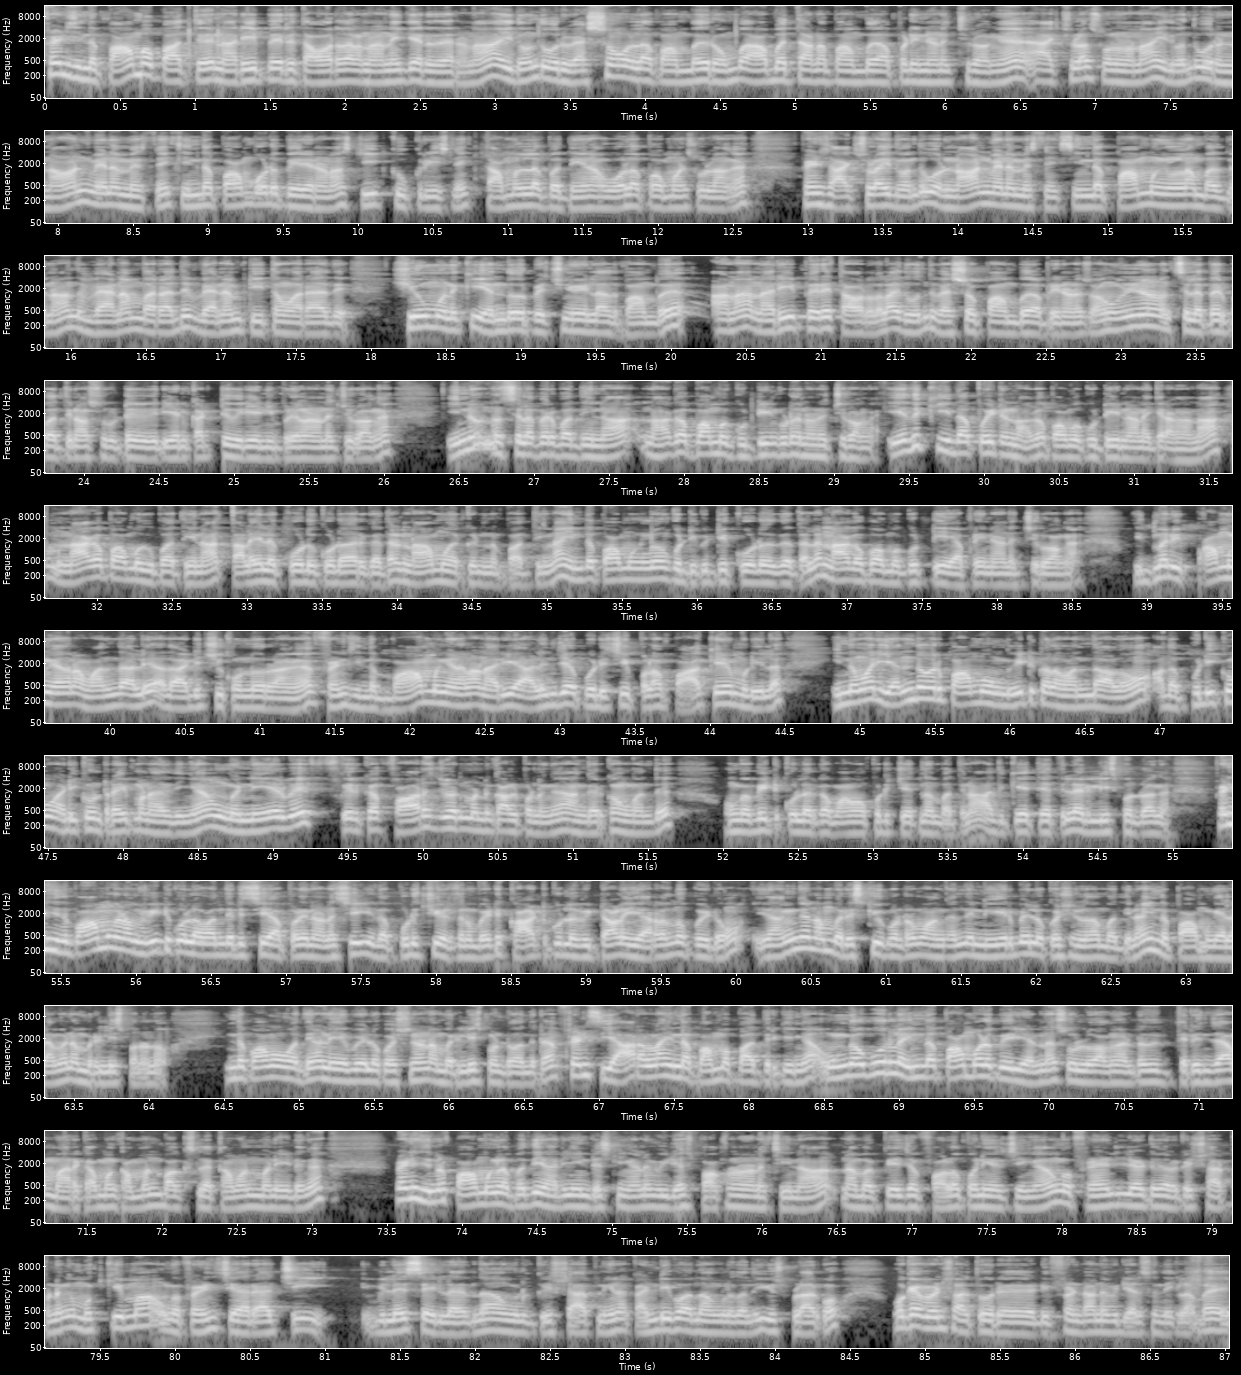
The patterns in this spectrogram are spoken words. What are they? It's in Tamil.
ஃப்ரெண்ட்ஸ் இந்த பாம்பை பார்த்து நிறைய பேர் தவறுதலாக நினைக்கிறது என்னன்னா இது வந்து ஒரு விஷம் உள்ள பாம்பு ரொம்ப ஆபத்தான பாம்பு அப்படின்னு நினச்சிருவாங்க. ஆக்சுவலாக சொல்லணும்னா இது வந்து ஒரு நான் வேணம் ஸ்னேக்ஸ் இந்த பாம்போட பேர் என்னன்னா ஸ்ட்ரீட் குக்ரி ஸ்னேக் தமிழில் பார்த்தீங்கன்னா ஓலை பாம்புன்னு சொல்லுவாங்க ஃப்ரெண்ட்ஸ் ஆக்சுவலாக இது வந்து ஒரு நான் வேனம் ஸ்னேக்ஸ் இந்த பாம்புங்கள்லாம் பார்த்தீங்கன்னா அந்த வெனம் வராது வெனம் டீத்தம் வராது. ஹியூமனுக்கு எந்த ஒரு பிரச்சனையும் இல்லாத பாம்பு. ஆனால் நிறைய பேர் தவறுதலாக இது வந்து விஷ பாம்பு அப்படின்னு நினச்சிருவாங்க. இன்னும் சில பேர் பார்த்தீங்கன்னா சுருட்டு விரியன் கட்டு விரியன் இப்படிலாம் நினச்சிருவாங்க. இன்னொன்று சில பேர் பார்த்தீங்கன்னா நாகப்பாம்பு குட்டின்னு கூட நினச்சிருவாங்க. எதுக்கு இதை போயிட்டு நாகப்பாம்பு குட்டின்னு நினைக்கிறாங்கன்னா நாகப்பாம்புக்கு பார்த்தீங்கன்னா தலையில் கோடு கோடாக இருக்கிறதால நாமும் இருக்குன்னு பார்த்தீங்கன்னா இந்த பாம்புங்களும் குட்டி குட்டி கோடு இருக்கிறதால நாகப்பாம்பு குட்டி அப்படின்னு நினச்சிருவாங்க. இது மாதிரி பாம்புங்க எதனா வந்தாலே அதை அடித்து கொண்டு வர்றாங்க. ஃப்ரெண்ட்ஸ் இந்த பாம்புங்க எதெல்லாம் நிறைய அழிஞ்சே போயிடுச்சு இப்போலாம் பார்க்கவே முடியல. இந்த மாதிரி எந்த ஒரு பாம்பு உங்கள் வீட்டுக்குள்ளே வந்தாலும் அதை பிடிக்கும் அடிக்கும் ட்ரை பண்ணாதீங்க. உங்கள் நியர்பை இருக்க ஃபாரஸ்ட் டிபார்ட்மெண்ட் கால் பண்ணுங்கள் அங்கே இருக்கவங்க வந்து உங்கள் வீட்டுக்குள்ளே இருக்க பாம்பை பிடிச்சி எடுத்துன்னு பார்த்தீங்கன்னா அதுக்கேற்றத்தில் ரிலீஸ் பண்ணுறாங்க ஃப்ரெண்ட்ஸ் இந்த பாம்புங்க நம்ம வீட்டுக்குள்ளே வந்துடுச்சு அப்படின்னு நினச்சி இதை பிடிச்சி எடுத்துன்னு போயிட்டு காட்டுக்குள்ளே விட்டாலும் இறந்து போய்டும். இது அங்கே நம்ம ரெஸ்க்யூ பண்ணுறோமோ அங்கேருந்து நியர்பை லொக்கேஷனில் தான் பார்த்தீங்கன்னா இந்த பாம்புங்க எல்லாமே நம்ம ரிலீஸ் பண்ணணும். இந்த பாம்பை பார்த்தீங்கன்னா நியர்பை லொக்கேஷனில் நம்ம ரிலீஸ் பண்ணிட்டு வந்துட்டேன். ஃப்ரெண்ட்ஸ் யாரெல்லாம் இந்த பாம்பை பார்த்துருக்கீங்க? உங்கள் ஊரில் இந்த பாம்போட பேர் என்ன சொல்லுவாங்கன்றது தெரிஞ்சால் மறக்காமல் கமெண்ட் பாக்ஸில் கமெண்ட் பண்ணிவிடுங்க ஃப்ரெண்ட்ஸ் இது மாதிரி பாம்புங்களை பற்றி நிறைய இன்ட்ரெஸ்டிங்கான வீடியோஸ் பார்க்கணும்னு நினச்சிங்கன்னா நம்ம பேஜை ஃபாலோ பண்ணி வச்சிங்க. உங்கள் ஃப்ரெண்ட் ரிலேட்டிவ் ஷேர் பண்ணுங்கள் முக்கியமாக உங்கள் ஃப்ரெண்ட்ஸ் யாராச்சும் வில்லேஜ் சைடில் இருந்தால் அவங்களுக்கு ஷேர் பண்ணிங்கன்னா கண்டிப்பாக வந்து அவங்களுக்கு வந்து யூஸ்ஃபுல்லாக இருக்கும். ஓகே ஃப்ரெண்ட்ஸ் அடுத்து ஒரு டிஃப்ரெண்ட்டான வீடியோஸ் சந்திக்கலாம். பை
